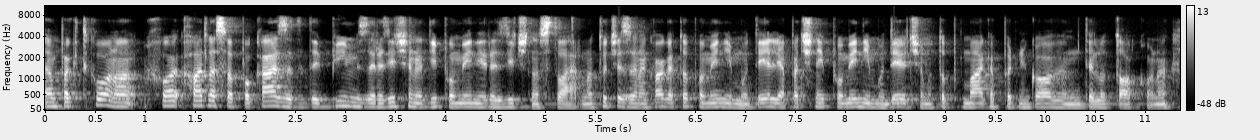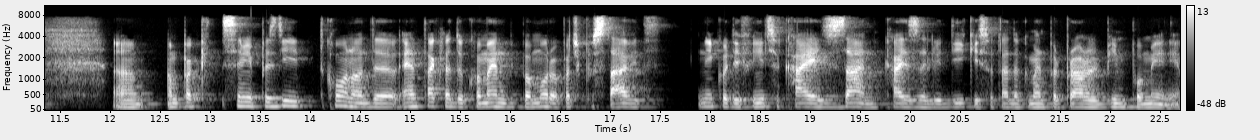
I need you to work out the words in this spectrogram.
Ampak tako, no, hotela so pokazati, da BIM za različne ljudi pomeni različno stvar. No, tudi če za nekoga to pomeni model, ja pač ne pomeni model, če mu to pomaga pri njegovem delotoku. Um, ampak se mi pa zdi tako, no, da en takle dokument bi pa moral pač postaviti neko definicijo, kaj je za njih, kaj je za ljudi, ki so ta dokument pripravljali, BIM pomeni.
